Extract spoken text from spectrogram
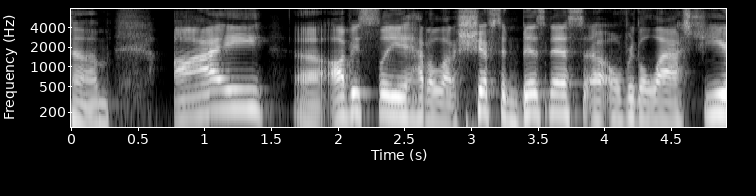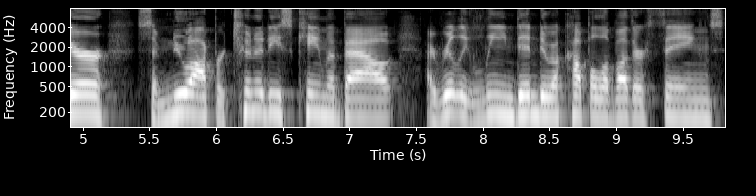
um, I uh, obviously had a lot of shifts in business uh, over the last year. Some new opportunities came about. I really leaned into a couple of other things.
